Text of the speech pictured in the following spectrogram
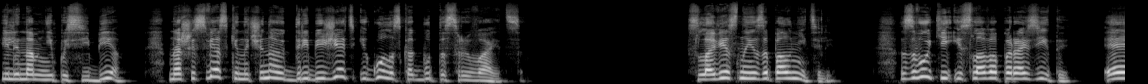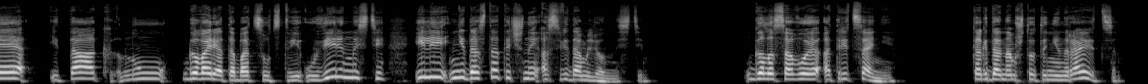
или нам не по себе, наши связки начинают дребезжать, и голос как будто срывается. Словесные заполнители. Звуки и слова-паразиты. «э», и так, ну, говорят об отсутствии уверенности или недостаточной осведомленности. Голосовое отрицание. Когда нам что-то не нравится,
